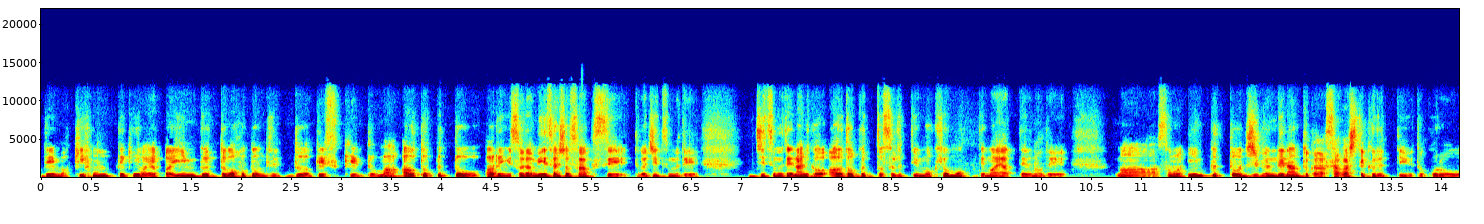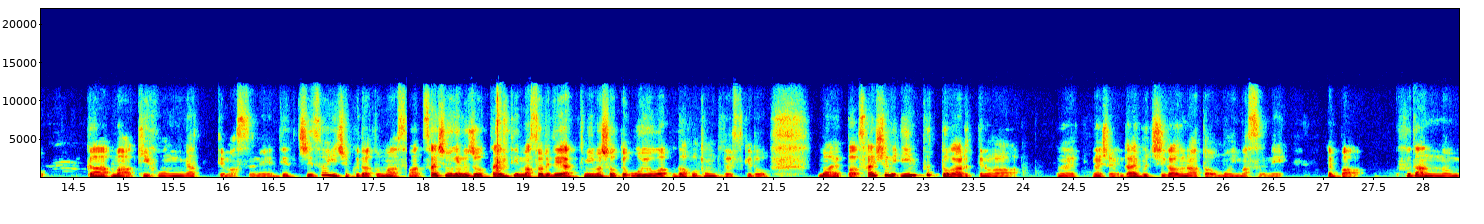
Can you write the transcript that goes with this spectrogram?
で、まあ基本的にはやっぱインプットがほとんどですけど、まあアウトプットをある意味それは明細書作成とか実務で、実務で何かをアウトプットするっていう目標を持ってまあやってるので、まあそのインプットを自分でなんとか探してくるっていうところが、まあ、基本になってますね。で、知財塾だと、まあ、まあ、最小限の状態で、まあ、それでやってみましょうって応用がほとんどですけど、まあ、やっぱ最初にインプットがあるっていうのは、うん、何でしょうね、だいぶ違うなとは思いますね。やっぱ、普段の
